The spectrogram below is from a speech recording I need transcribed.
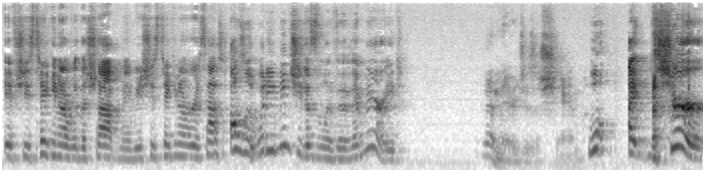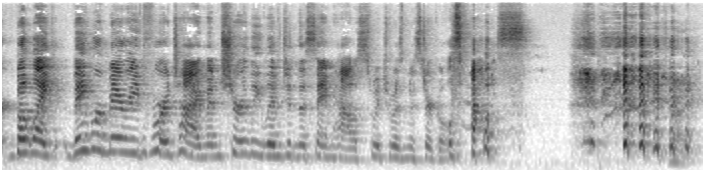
if she's taking over the shop, maybe she's taking over his house. Also, what do you mean she doesn't live there? They're married. That marriage is a sham. Well, I, sure, but like they were married for a time and surely lived in the same house, which was Mr. Gold's house. Right.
